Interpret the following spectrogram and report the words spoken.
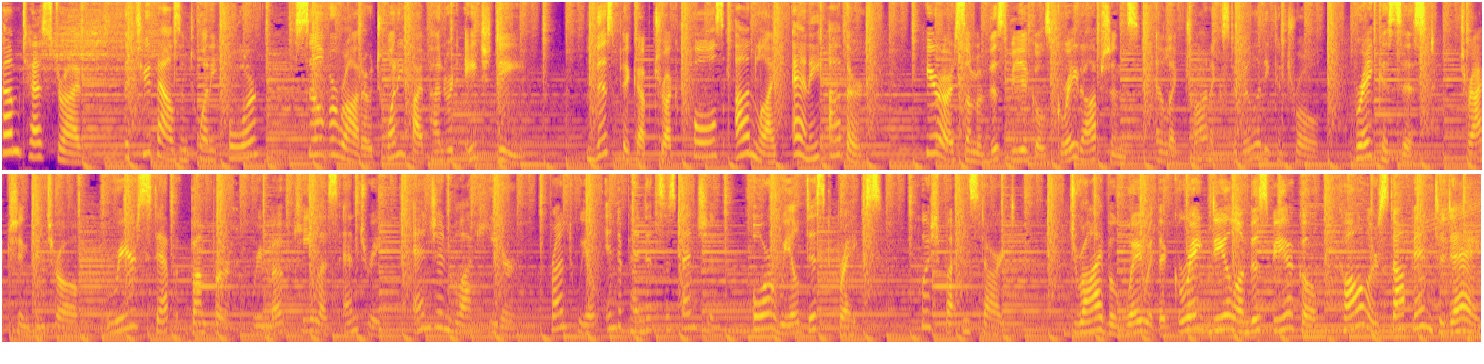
Come test drive the 2024 Silverado 2500 HD. This pickup truck pulls unlike any other. Here are some of this vehicle's great options. Electronic stability control, brake assist, traction control, rear step bumper, remote keyless entry, engine block heater, front wheel independent suspension, four wheel disc brakes, push button start. Drive away with a great deal on this vehicle. Call or stop in today.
